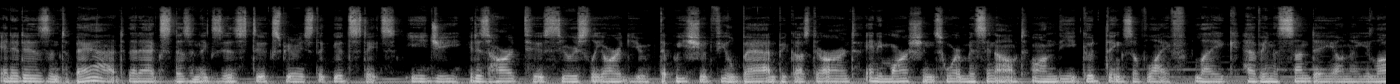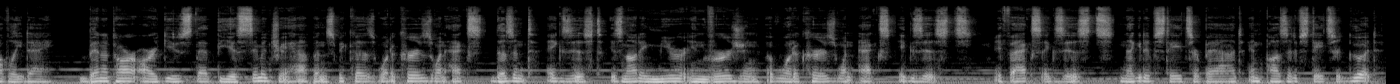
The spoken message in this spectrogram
And it isn't bad that X doesn't exist to experience the good states. E.g., it is hard to seriously argue that we should feel bad because there aren't any Martians who are missing out on the good things of life life, like having a Sunday on a lovely day. Benatar argues that the asymmetry happens because what occurs when X doesn't exist is not a mere inversion of what occurs when X exists. If X exists, negative states are bad and positive states are good.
